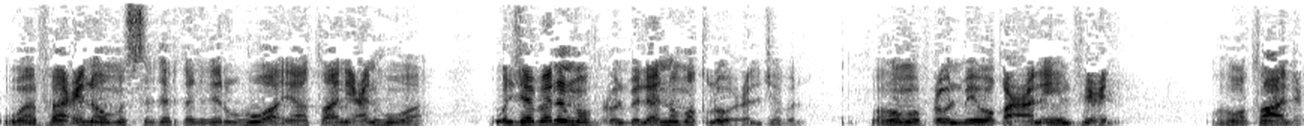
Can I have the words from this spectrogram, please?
وفاعله مستتر تقديره هو. يا طالعا هو. وجبلا مفعول به لأنه مطلوع الجبل. وهو مفعول به وقع عليه الفعل. وهو طالع.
